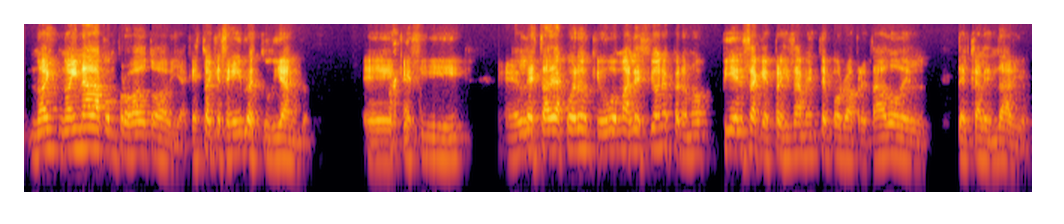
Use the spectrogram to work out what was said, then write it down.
no hay, no hay nada comprobado todavía, que esto hay que seguirlo estudiando. Eh, que si él está de acuerdo en que hubo más lesiones, pero no piensa que es precisamente por lo apretado del, del calendario.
